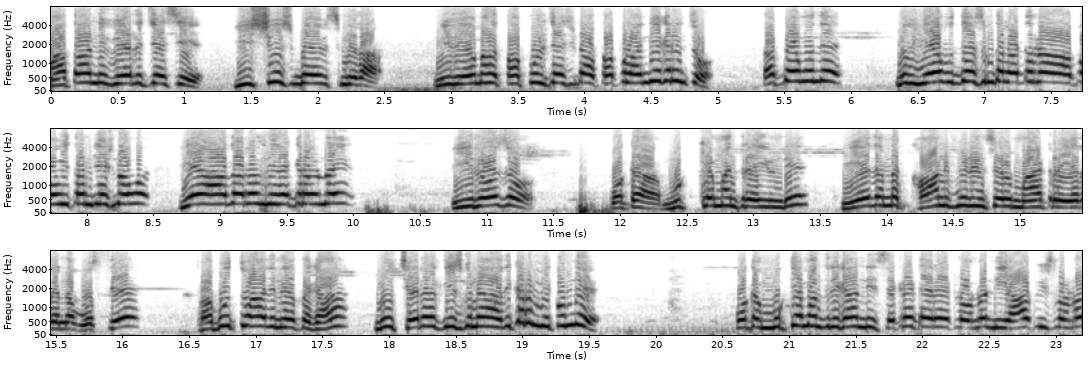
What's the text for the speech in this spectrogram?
మతాన్ని వేరు చేసి ఇష్యూస్ బేస్ మీద నువ్వేమైనా తప్పులు చేసినా తప్పులు అంగీకరించు. తప్పేముంది? నువ్వు ఏ ఉద్దేశంతో అటు అపవిత్రం చేసినావు ఏ ఆధారాలు నీ దగ్గర ఉన్నాయి? ఈరోజు ఒక ముఖ్యమంత్రి అయ్యుండి ఏదన్నా కాన్ఫిడెన్షియల్ మ్యాటర్ ఏదైనా వస్తే ప్రభుత్వాధినేతగా నువ్వు చర్యలు తీసుకునే అధికారం నీకుంది. ఒక ముఖ్యమంత్రిగా నీ సెక్రటేరియట్లోనో నీ ఆఫీస్లోనో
